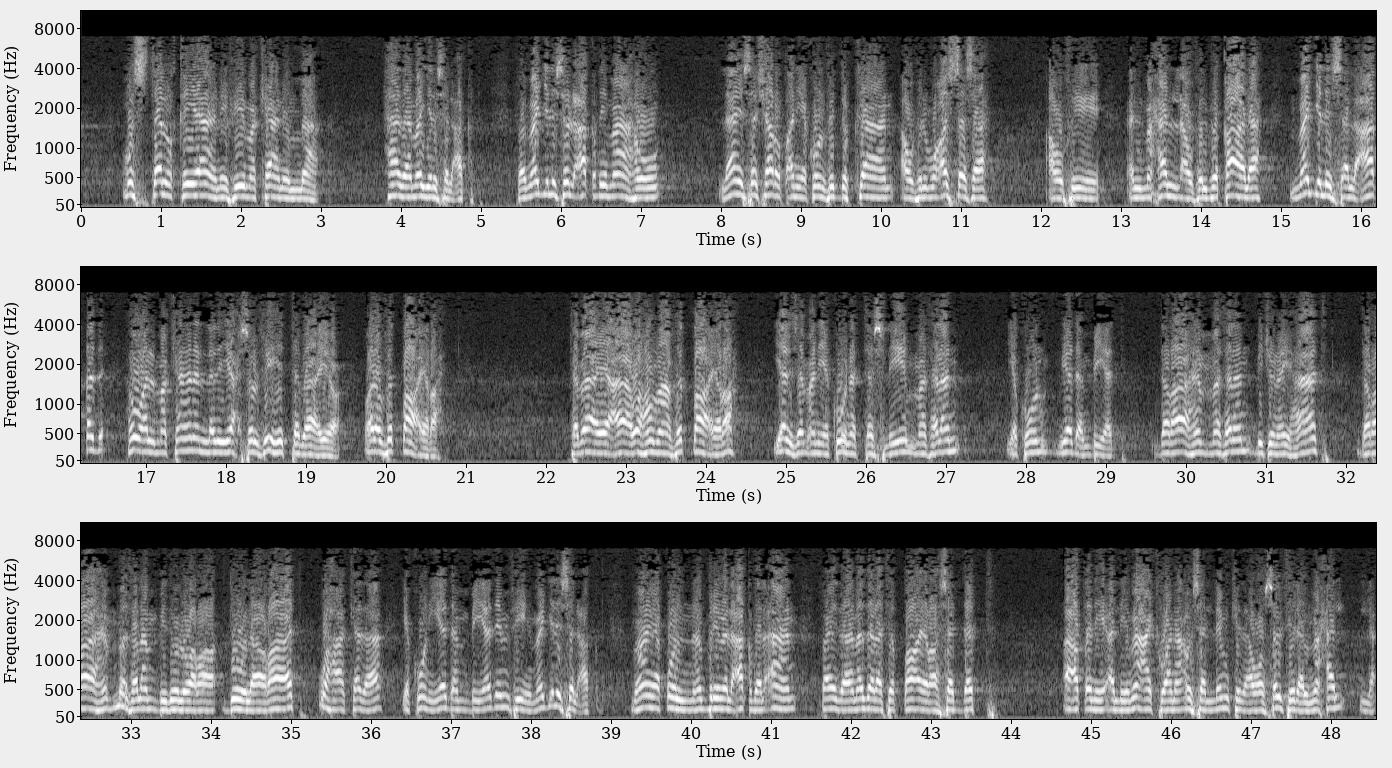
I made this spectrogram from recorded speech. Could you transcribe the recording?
مستلقيان في مكان ما. هذا مجلس العقد. فمجلس العقد ما هو؟ ليس شرط أن يكون في الدكان أو في المؤسسة أو في المحل أو في البقالة. مجلس العقد هو المكان الذي يحصل فيه التبايع ولو في الطائرة. تبايعا وهما في الطائرة يلزم أن يكون التسليم مثلا يكون يدا بيد. دراهم مثلا بجنيهات دراهم مثلا بدولارات وهكذا يكون يدا بيد في مجلس العقد. ما يقول نبرم العقد الآن فإذا نزلت الطائرة سدت. أعطني اللي معك وأنا أسلمك إذا وصلت إلى المحل. لا.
